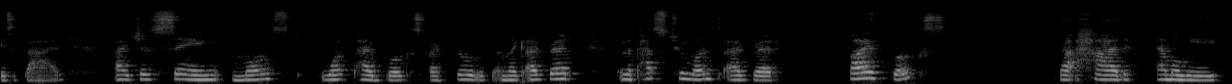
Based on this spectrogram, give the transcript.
is bad. I just saying most Wattpad books are filled with them. Like I've read in the past two months, I've read five books that had Emily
